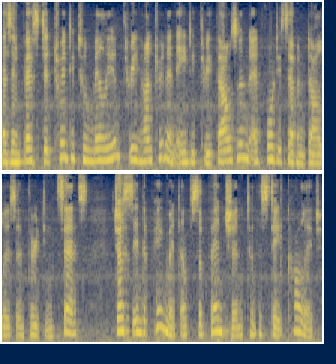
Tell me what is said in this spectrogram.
has invested $22,383,047.13 just in the payment of subvention to the state college.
